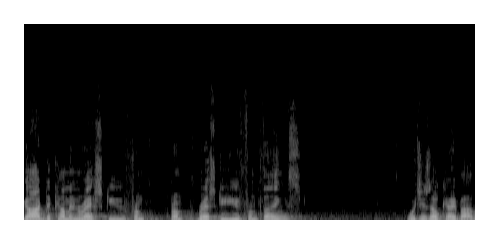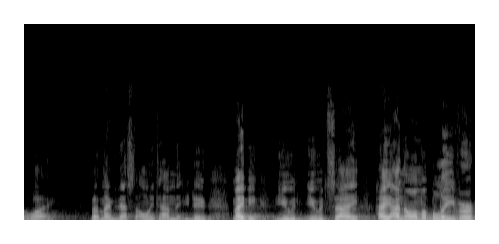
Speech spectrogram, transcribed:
God to come and rescue from, from rescue you from things, which is okay by the way. But maybe that's the only time that you do. Maybe you would, you would say, Hey, I know I'm a believer,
